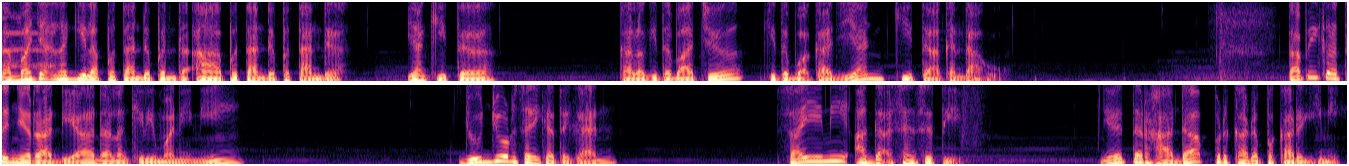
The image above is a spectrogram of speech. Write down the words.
Dan banyak lagi lah ah, petanda-petanda yang kita, kalau kita baca, kita buat kajian, kita akan tahu. Tapi katanya Radia dalam kiriman ini, jujur saya katakan, saya ini agak sensitif ya terhadap perkara-perkara ini.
